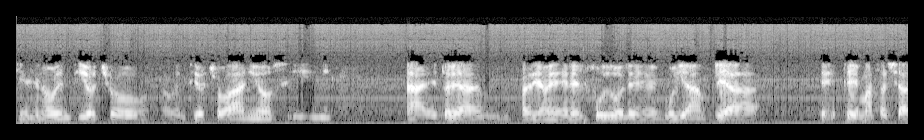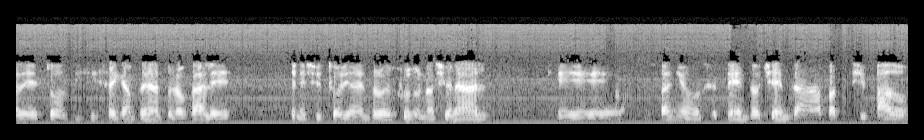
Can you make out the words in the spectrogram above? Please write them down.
tiene 98, 98 años y nada, la historia prácticamente en el fútbol es muy amplia, este, más allá de estos 16 campeonatos locales, tiene su historia dentro del fútbol nacional, que en los años 70, 80 ha participado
